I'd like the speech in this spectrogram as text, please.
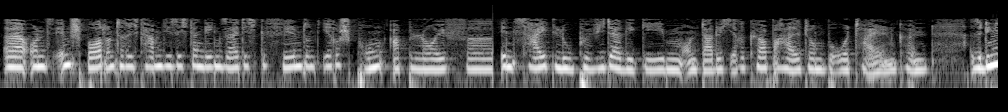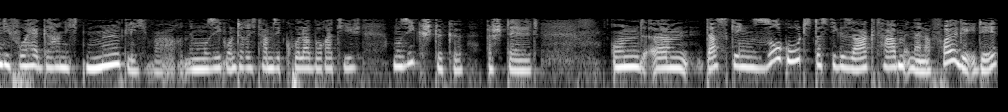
Äh, und im Sportunterricht haben die sich dann gegenseitig gefilmt und ihre Sprungabläufe in Zeitlupe wiedergegeben und dadurch ihre Körperhaltung beurteilen können. Also Dinge, die vorher gar nicht möglich waren. Im Musikunterricht haben sie kollaborativ Musikstücke erstellt. Und ähm, das ging so gut, dass die gesagt haben in einer Folgeidee,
